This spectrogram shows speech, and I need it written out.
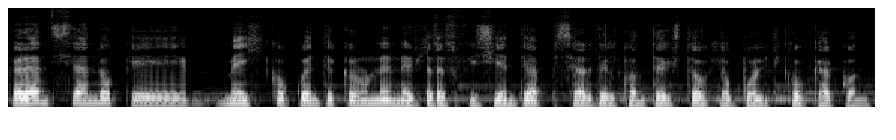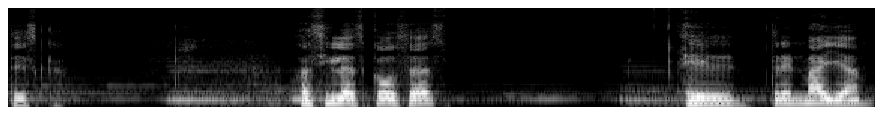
garantizando que México cuente con una energía suficiente a pesar del contexto geopolítico que acontezca. Así las cosas, el tren Maya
